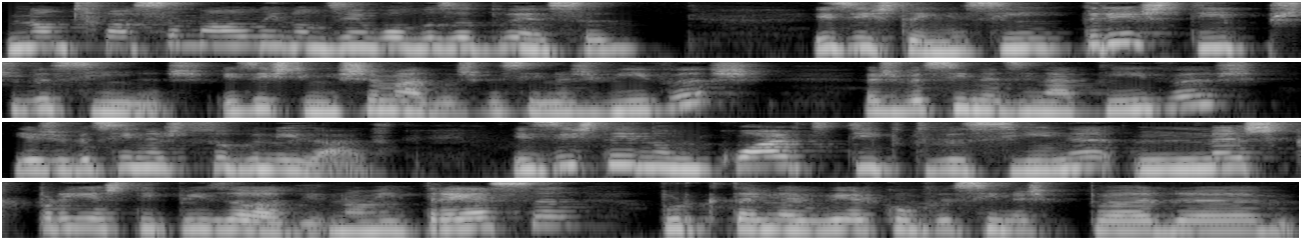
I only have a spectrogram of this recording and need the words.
não te faça mal e não desenvolvas a doença. Existem, assim, três tipos de vacinas. Existem as chamadas vacinas vivas, as vacinas inativas e as vacinas de subunidade. Existem um quarto tipo de vacina, mas que para este episódio não interessa, porque tem a ver com vacinas para,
